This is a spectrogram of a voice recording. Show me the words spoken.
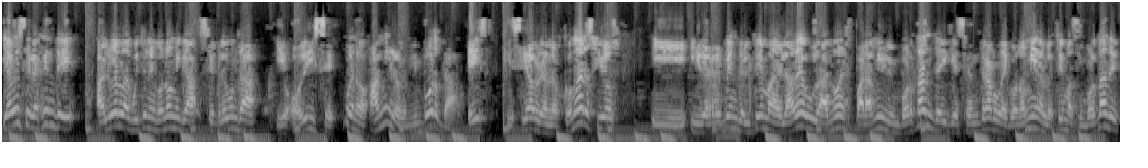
y a veces la gente, al ver la cuestión económica, se pregunta y, o dice, bueno, a mí lo que me importa es que se abran los comercios, y, de repente el tema de la deuda no es para mí lo importante, hay que centrar la economía en los temas importantes.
